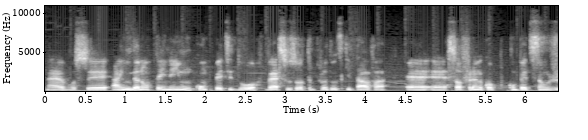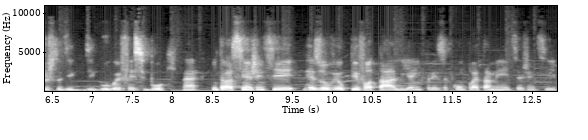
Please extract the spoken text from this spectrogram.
né, você ainda não tem nenhum competidor versus outro produto que estava é, é, sofrendo com competição justo de, de, Google e Facebook, né? Então, assim, a gente resolveu pivotar ali a empresa completamente, a gente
